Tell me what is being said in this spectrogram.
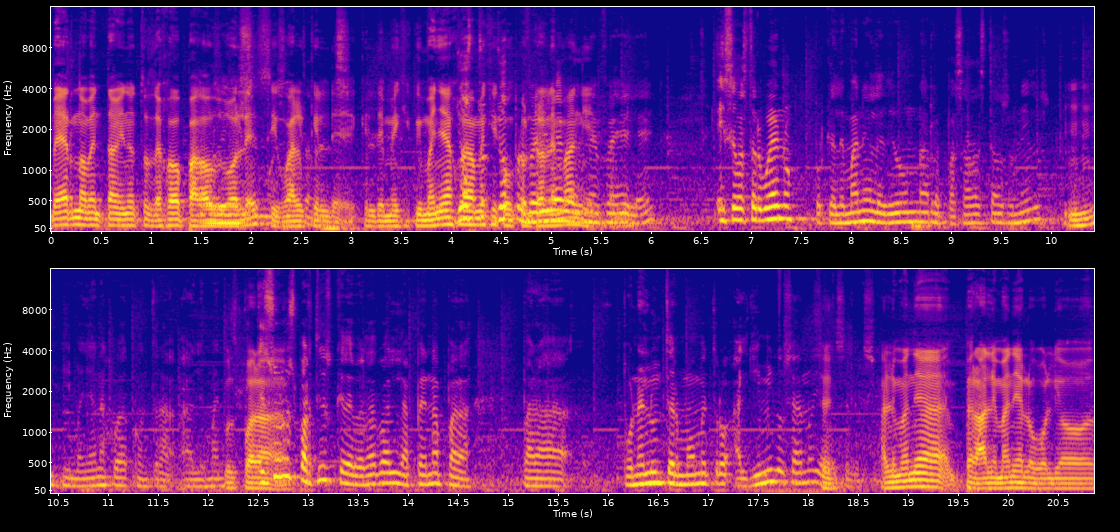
ver 90 minutos de juego para dos goles, igual que el, de, que el de México. Y mañana juega México yo contra Alemania. NFL. ¿eh? Ese va a estar bueno, porque Alemania le dio una repasada a Estados Unidos. Y mañana juega contra Alemania. Pues para- Esos son los partidos que de verdad valen la pena para, para ponerle un termómetro al Jimmy Lozano y a la selección. Alemania, pero Alemania lo goleó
